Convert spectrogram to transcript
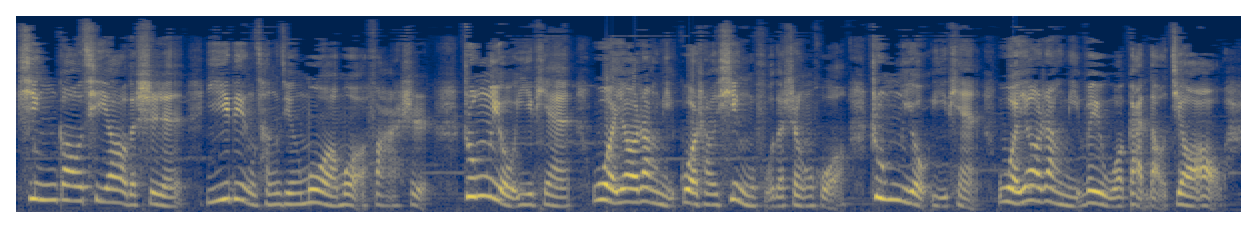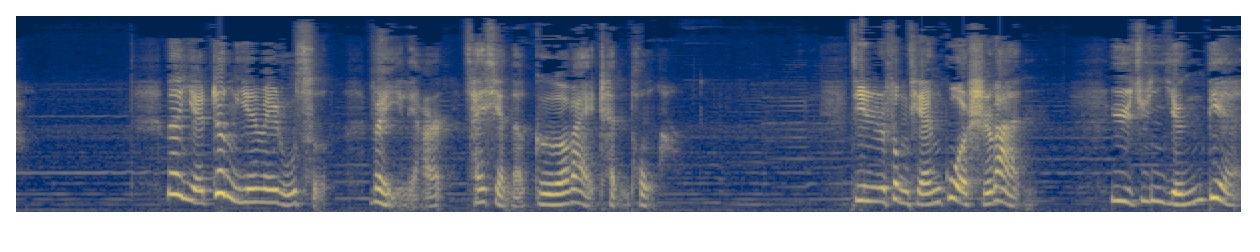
心高气傲的诗人一定曾经默默发誓：终有一天，我要让你过上幸福的生活；终有一天，我要让你为我感到骄傲啊！那也正因为如此，尾联儿才显得格外沉痛啊。今日奉钱过十万，与君营店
